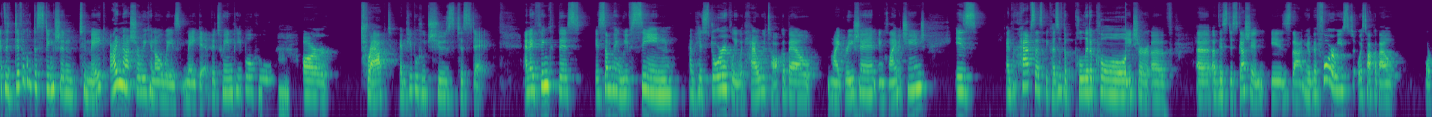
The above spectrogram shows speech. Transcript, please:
it's a difficult distinction to make. I'm not sure we can always make it between people who mm. are trapped and people who choose to stay. And I think this is something we've seen kind of historically with how we talk about migration and climate change is and perhaps that's because of the political nature of uh, of this discussion is that you know before we used to always talk about or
